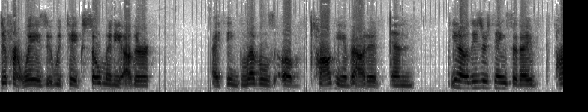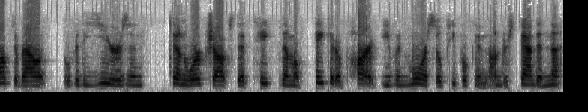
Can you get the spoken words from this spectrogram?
different ways. It would take so many other, I think, levels of talking about it. And you know, these are things that I've talked about over the years and done workshops that take them take it apart even more, so people can understand and not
